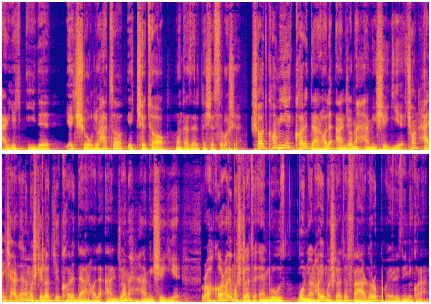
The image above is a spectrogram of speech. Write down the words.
در یک ایده یک شغل یا حتی یک کتاب منتظرت نشسته باشه. شادکامی یک کار در حال انجام همیشگیه. چون حل کردن مشکلات یک کار در حال انجام همیشگیه. راهکارهای مشکلات امروز بنیانهای مشکلات فردا رو پایریزی می‌کنن.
